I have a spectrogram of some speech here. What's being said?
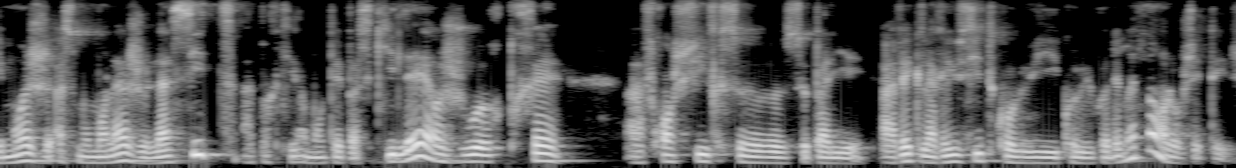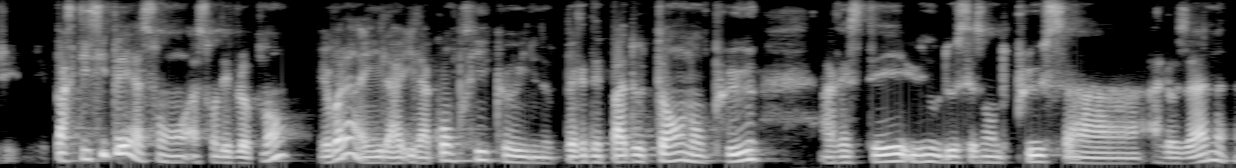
Et moi, à ce moment-là, je l'incite à partir à monter parce qu'il est un joueur prêt à franchir ce, ce palier avec la réussite qu'on lui, lui connaît maintenant. Alors j'ai participé à son, à son développement, mais voilà, il a, il a compris qu'il ne perdait pas de temps non plus à rester une ou deux saisons de plus à, à Lausanne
